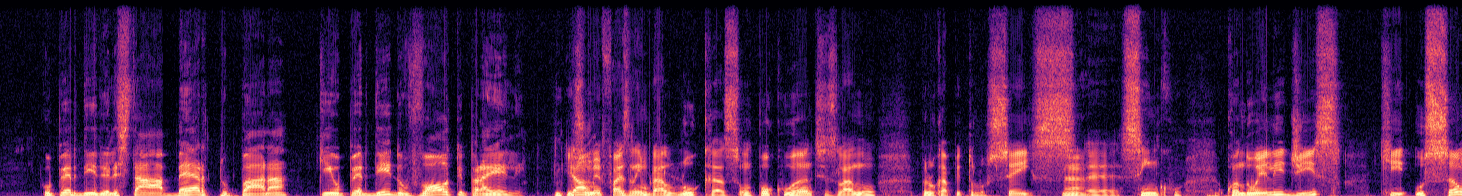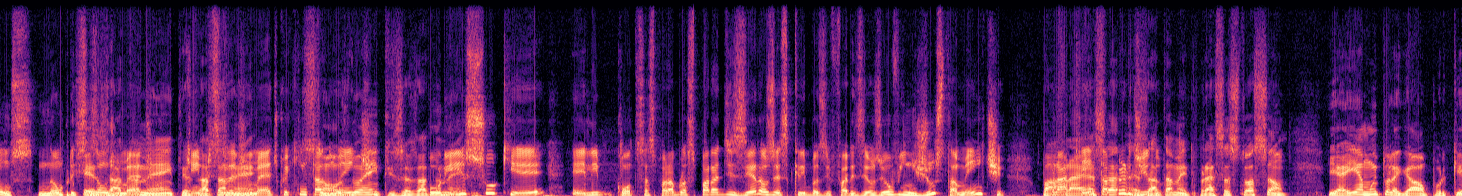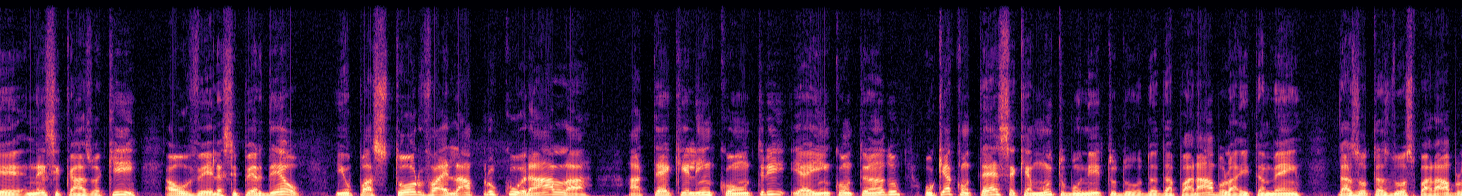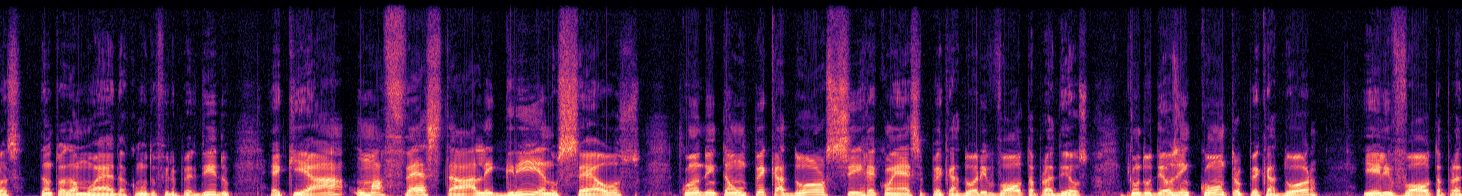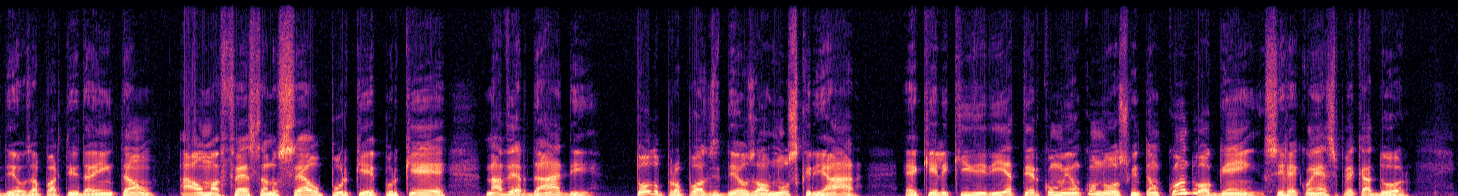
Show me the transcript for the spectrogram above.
o perdido, Ele está aberto para que o perdido volte para Ele. Então, Isso me faz lembrar Lucas, um pouco antes, lá no pelo capítulo 6, é. É, 5, quando ele diz que os sãos não precisam exatamente, de médico. Quem exatamente. precisa de médico é quem está doente. doentes. Por isso que ele conta essas parábolas para dizer aos escribas e fariseus: eu vim justamente para quem está perdido. Exatamente, para essa situação. E aí é muito legal, porque nesse caso aqui, a ovelha se perdeu e o pastor vai lá procurá-la até que ele encontre, e aí encontrando, o que acontece é que é muito bonito do, da, parábola e também das outras duas parábolas, tanto a da moeda como do filho perdido, é que há uma festa, alegria nos céus, quando então um pecador se reconhece pecador e volta para Deus. Quando Deus encontra o pecador e ele volta para Deus, a partir daí então há uma festa no céu, por quê? Porque, na verdade, todo o propósito de Deus ao nos criar é que ele queria ter comunhão conosco. Então, quando alguém se reconhece pecador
